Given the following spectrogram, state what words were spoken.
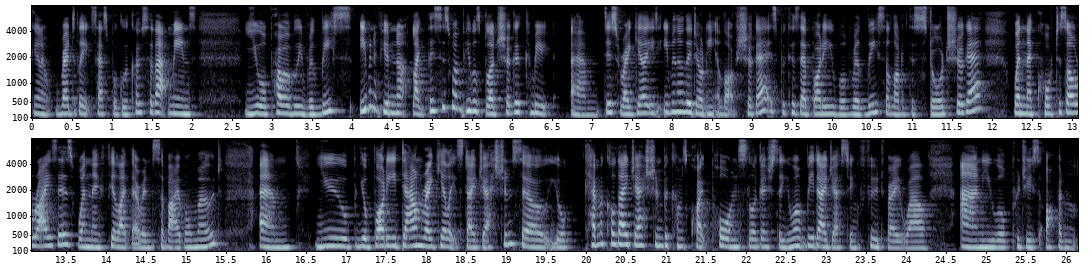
you know, readily accessible glucose. So that means you will probably release, even if you're not like this is when people's blood sugar can be um, dysregulated, even though they don't eat a lot of sugar, it's because their body will release a lot of the stored sugar when their cortisol rises, when they feel like they're in survival mode. Um, you your body down regulates digestion, so your chemical digestion becomes quite poor and sluggish, so you won't be digesting food very well, and you will produce often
